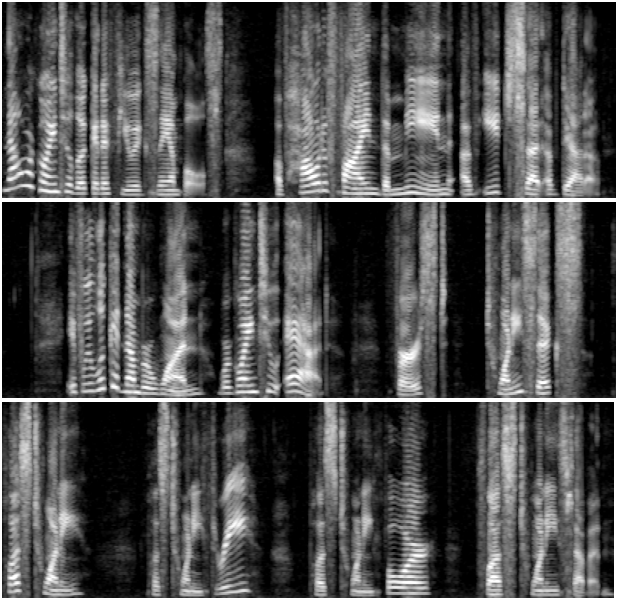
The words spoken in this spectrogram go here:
Now we're going to look at a few examples of how to find the mean of each set of data. If we look at number one, we're going to add first 26 plus 20 plus 23 plus 24 plus 27.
